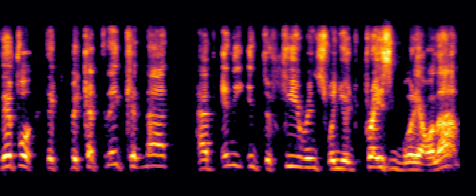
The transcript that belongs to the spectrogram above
Therefore, the Mekatreg cannot have any interference when you're praising Borei Olam.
